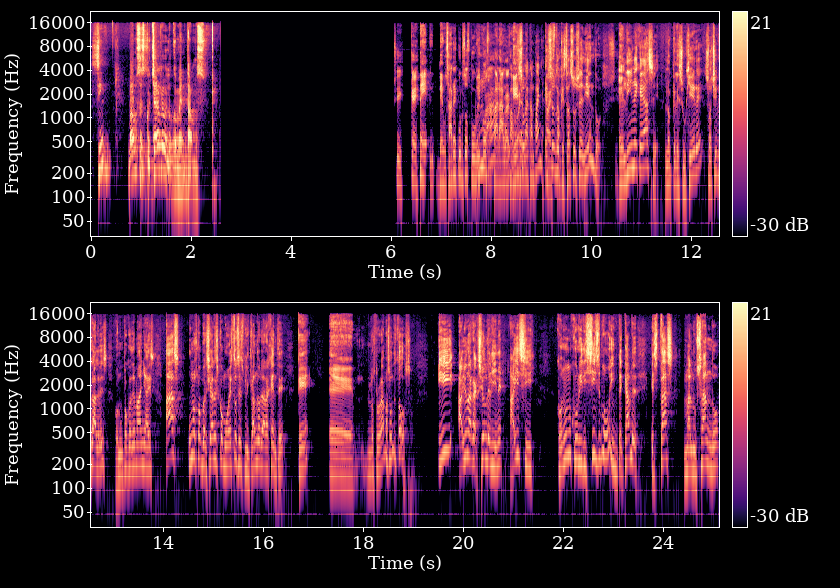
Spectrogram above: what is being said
¿sí? Vamos a escucharlo y lo comentamos. Sí, ¿qué? De usar recursos públicos Ah, para favorecer Eso, una campaña. eso es lo que está sucediendo. El INE que hace, lo que le sugiere Xochitl Gálvez, con un poco de maña, es haz unos comerciales como estos explicándole a la gente que eh, los programas son de todos. Y hay una reacción del INE, ahí sí, con un juridicismo impecable. Estás mal usando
